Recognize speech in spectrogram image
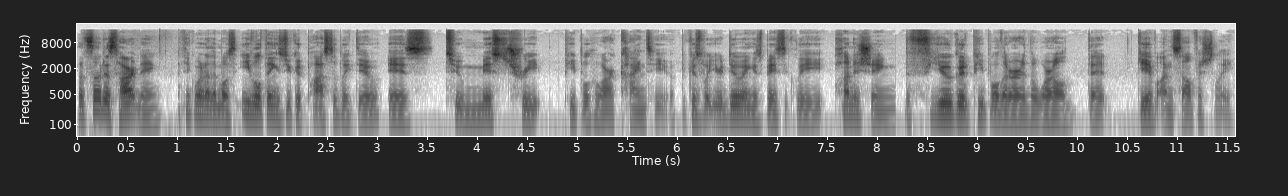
That's so disheartening. I think one of the most evil things you could possibly do is to mistreat people who are kind to you. Because what you're doing is basically punishing the few good people that are in the world that give unselfishly.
